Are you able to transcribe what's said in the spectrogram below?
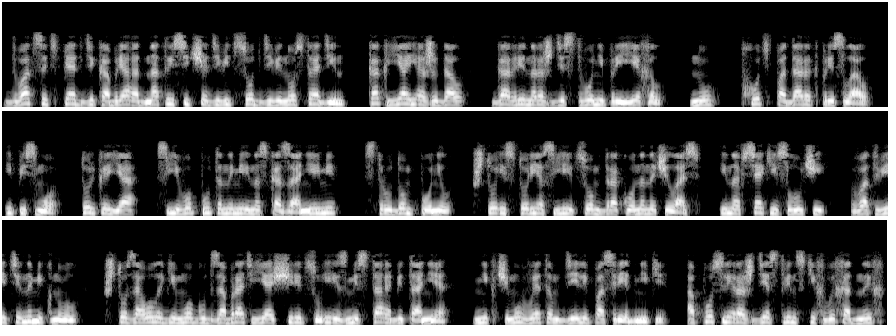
25 декабря 1991. Как я и ожидал, Гарри на Рождество не приехал, ну, хоть подарок прислал, и письмо. Только я, с его путанными иносказаниями, с трудом понял, что история с яйцом дракона началась, и на всякий случай, в ответе намекнул, что зоологи могут забрать ящерицу и из места обитания, ни к чему в этом деле посредники. А после рождественских выходных,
